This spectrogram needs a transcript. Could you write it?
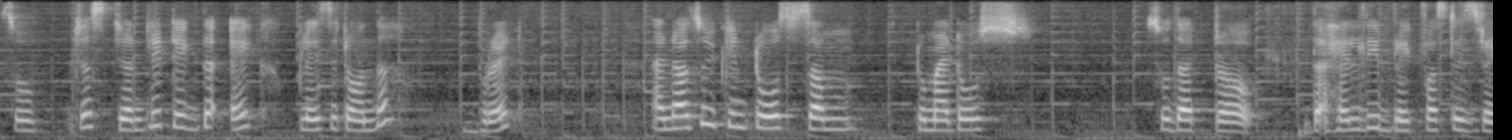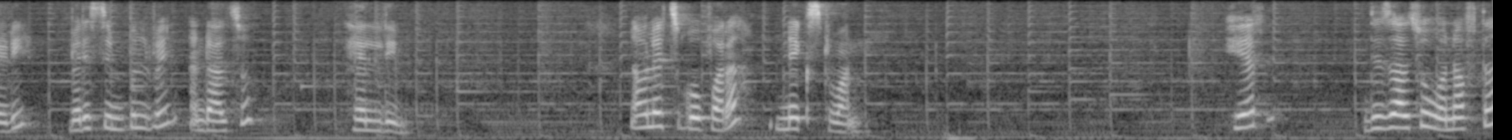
So just gently take the egg place it on the bread and also you can toast some tomatoes so that uh, the healthy breakfast is ready. Very simple way and also healthy now let's go for a next one. Here this is also one of the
